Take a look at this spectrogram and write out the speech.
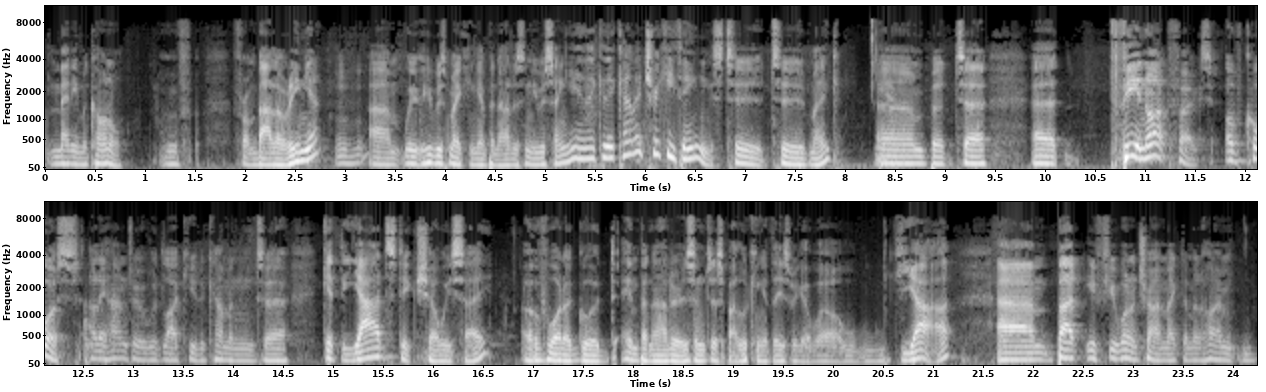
uh, Matty McConnell from Lourinhã, Mm-hmm. um, we, he was making empanadas and he was saying, yeah, they're, they're kind of tricky things to to make, um, but uh, uh, Fear not, folks. Of course, Alejandro would like you to come and uh, get the yardstick, shall we say, of what a good empanada is. And just by looking at these, we go, well, yeah. Um, but if you want to try and make them at home,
